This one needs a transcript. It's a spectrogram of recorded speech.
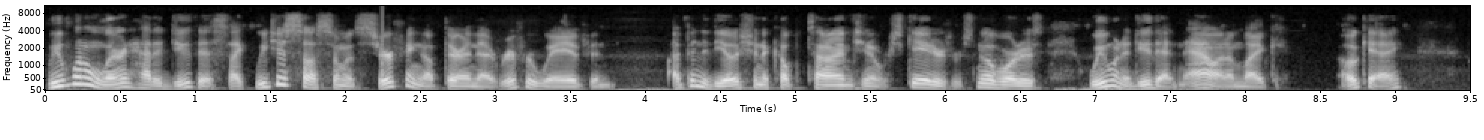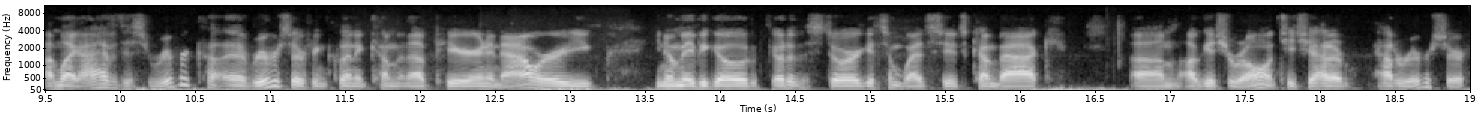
we want to learn how to do this. Like we just saw someone surfing up there in that river wave, and I've been to the ocean a couple times. You know, we're skaters, we're snowboarders. We want to do that now. And I'm like, okay. I'm like, I have this river uh, river surfing clinic coming up here in an hour. You you know, maybe go go to the store, get some wetsuits, come back, um, I'll get you rolling, teach you how to how to river surf.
